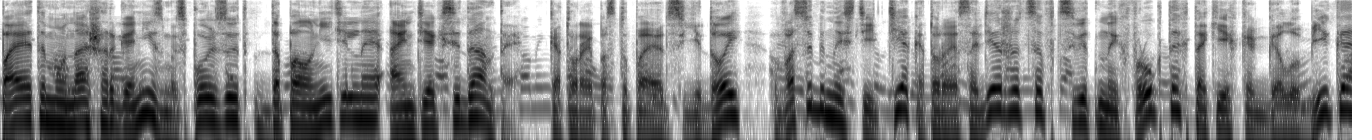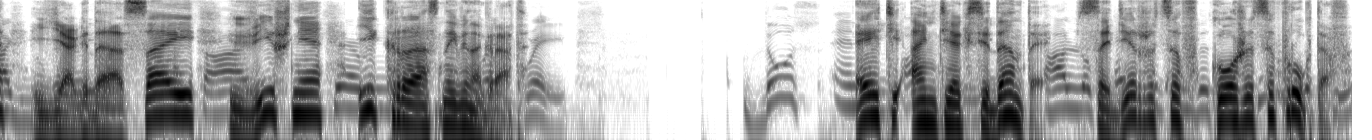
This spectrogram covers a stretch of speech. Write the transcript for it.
Поэтому наш организм использует дополнительные антиоксиданты, которые поступают с едой, в особенности те, которые содержатся в цветных фруктах, таких как голубика, ягода асаи, вишня и красный виноград. Эти антиоксиданты содержатся в кожице фруктов.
